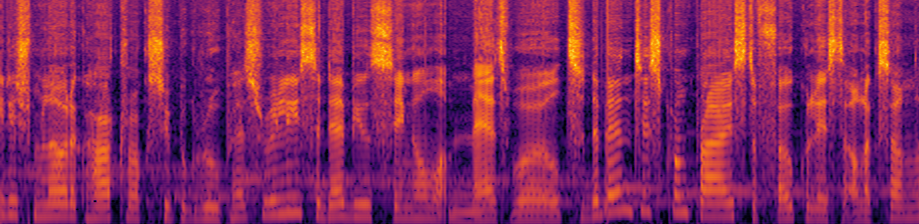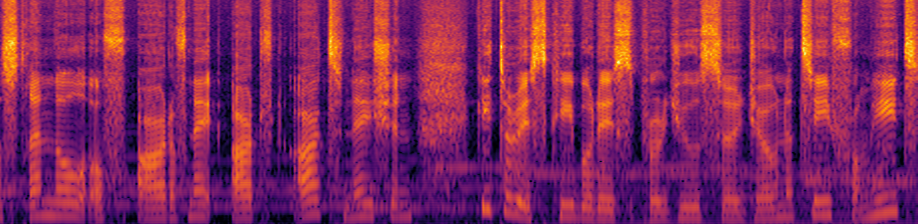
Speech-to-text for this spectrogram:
Swedish melodic hard rock supergroup has released a debut single, Mad World. The band is comprised of vocalist Alexander Strandell of Art, of Na- Art, Art Nation, guitarist, keyboardist, producer Jona Tee from H.E.A.T,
